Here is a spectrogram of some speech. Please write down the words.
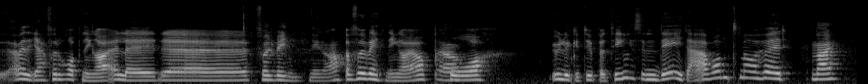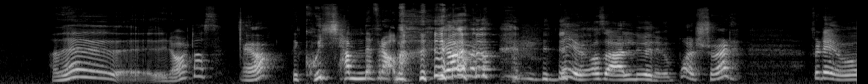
Jeg vet ikke, forhåpninger eller uh, Forventninger. forventninger ja, på ulike typer ting. Siden det er ikke jeg vant med å høre. Nei. Ja, det er rart, altså. Ja. Det- Hvor kommer det fra? ja, men det er jo, altså, jeg lurer jo på det sjøl. For det er jo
